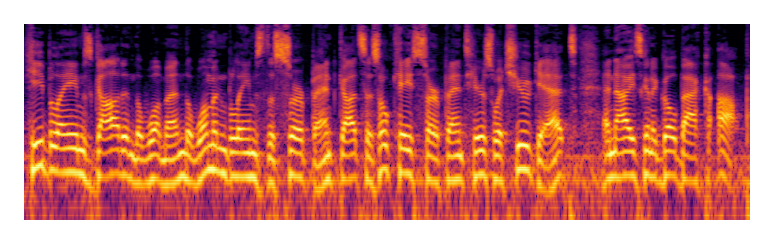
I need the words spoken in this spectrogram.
He blames God and the woman. The woman blames the serpent. God says, Okay, serpent, here's what you get. And now he's going to go back up.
